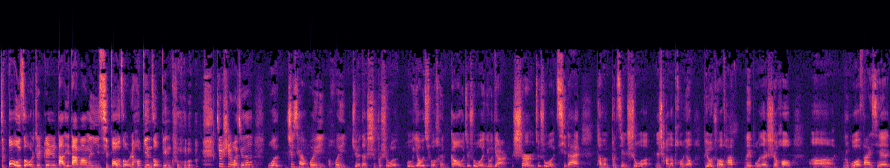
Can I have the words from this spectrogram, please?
就暴走，就跟着大爷大妈们一起暴走，然后边走边哭。就是我觉得我之前会会觉得是不是我我要求很高，就是我有点事儿，就是我期待他们不仅是我日常的朋友，比如说我发微博的时候，呃，如果发一些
